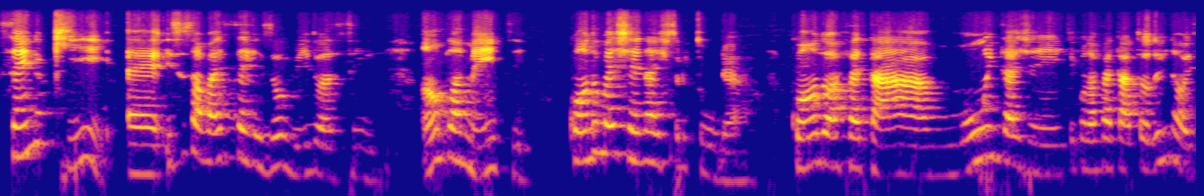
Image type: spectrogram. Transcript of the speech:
Sendo que é, isso só vai ser resolvido assim amplamente quando mexer na estrutura, quando afetar muita gente, quando afetar todos nós.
